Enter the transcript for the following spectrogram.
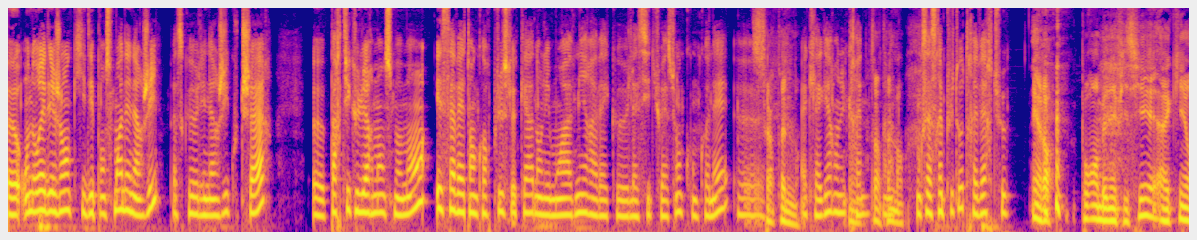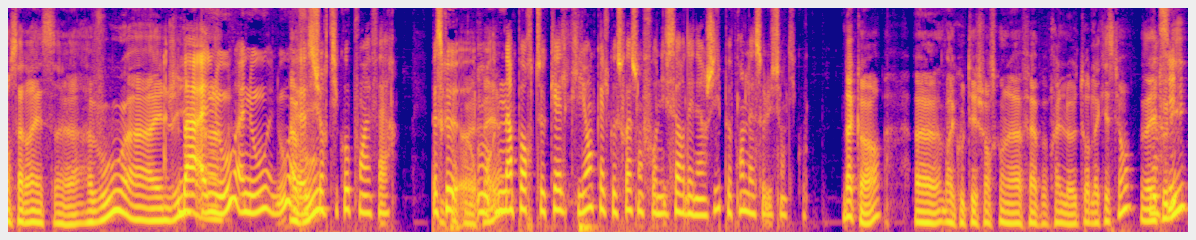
Euh, on aurait des gens qui dépensent moins d'énergie parce que l'énergie coûte cher, euh, particulièrement en ce moment, et ça va être encore plus le cas dans les mois à venir avec la situation qu'on connaît Certainement. avec la guerre en Ukraine. Donc ça serait plutôt très vertueux. Et alors, pour en bénéficier, à qui on s'adresse? À vous, à NG bah, à, nous, à nous, à nous, sur tico.fr. Parce que n'importe quel client, quel que soit son fournisseur d'énergie, peut prendre la solution Tico. D'accord. Bah écoutez, je pense qu'on a fait à peu près le tour de la question. Vous avez tout dit?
